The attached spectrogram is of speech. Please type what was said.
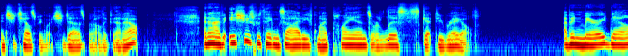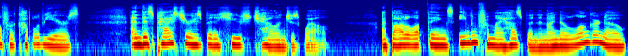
and she tells me what she does, but I'll leave that out. And I have issues with anxiety if my plans or lists get derailed. I've been married now for a couple of years, and this past year has been a huge challenge as well. I bottle up things even from my husband, and I no longer know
